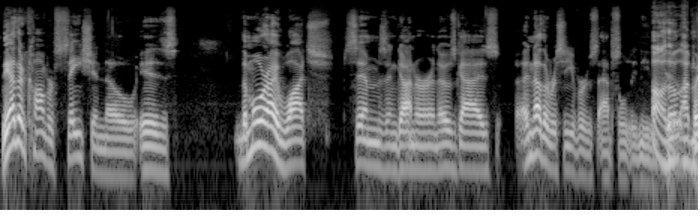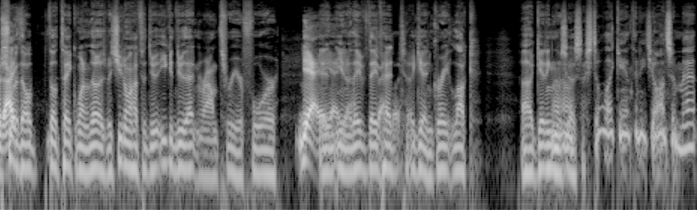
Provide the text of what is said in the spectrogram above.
The other conversation, though, is the more I watch Sims and Gunner and those guys, another receiver is absolutely needed. Oh. I'm But sure I- they'll they'll take one of those, but you don't have to do. You can do that in round three or four. Yeah, yeah, And yeah, you know yeah, they've they've exactly. had again great luck uh, getting those Mhm. guys. I still like Anthony Johnson, Matt,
